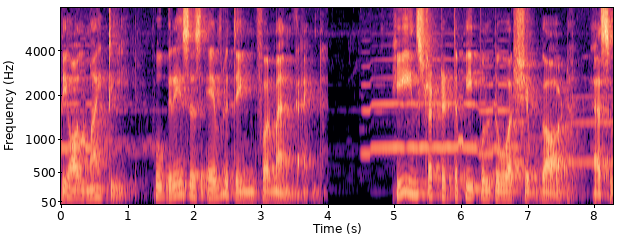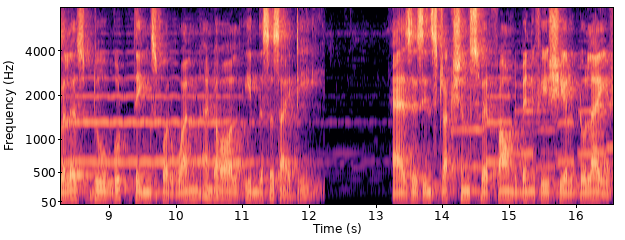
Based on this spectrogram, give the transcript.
the Almighty, who graces everything for mankind. He instructed the people to worship God as well as do good things for one and all in the society. As his instructions were found beneficial to life,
